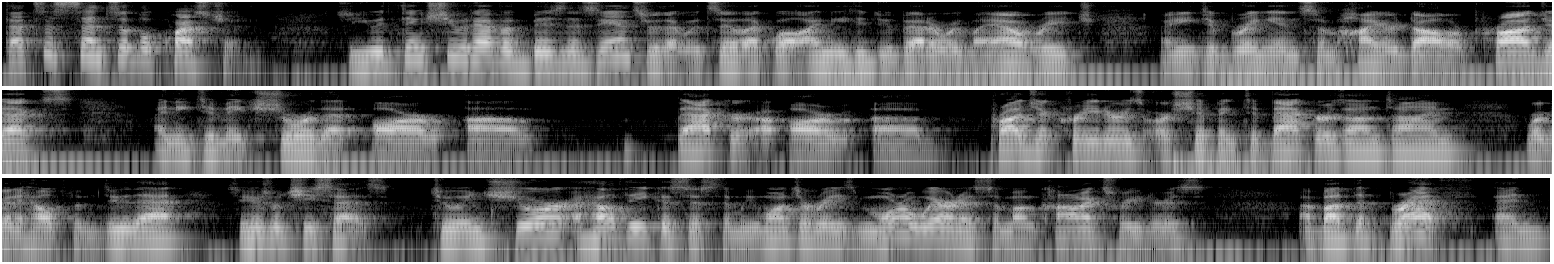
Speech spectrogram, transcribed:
That's a sensible question. So you would think she would have a business answer that would say, like, well, I need to do better with my outreach. I need to bring in some higher dollar projects. I need to make sure that our uh, backer, our uh, project creators are shipping to backers on time. We're going to help them do that. So here's what she says To ensure a healthy ecosystem, we want to raise more awareness among comics readers about the breadth and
